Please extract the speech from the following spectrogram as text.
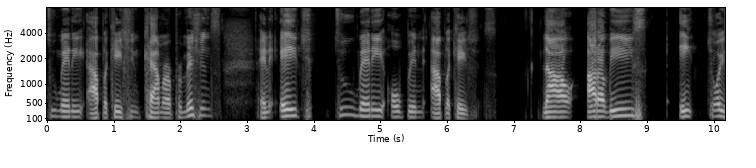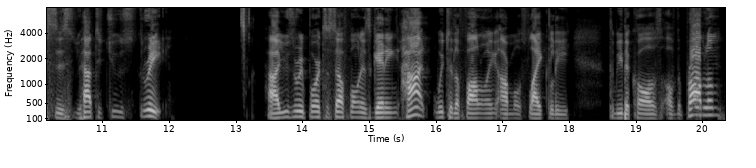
too many application camera permissions. And H, too many open applications. Now, out of these eight choices, you have to choose three. Uh, user reports a cell phone is getting hot. Which of the following are most likely to be the cause of the problem?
